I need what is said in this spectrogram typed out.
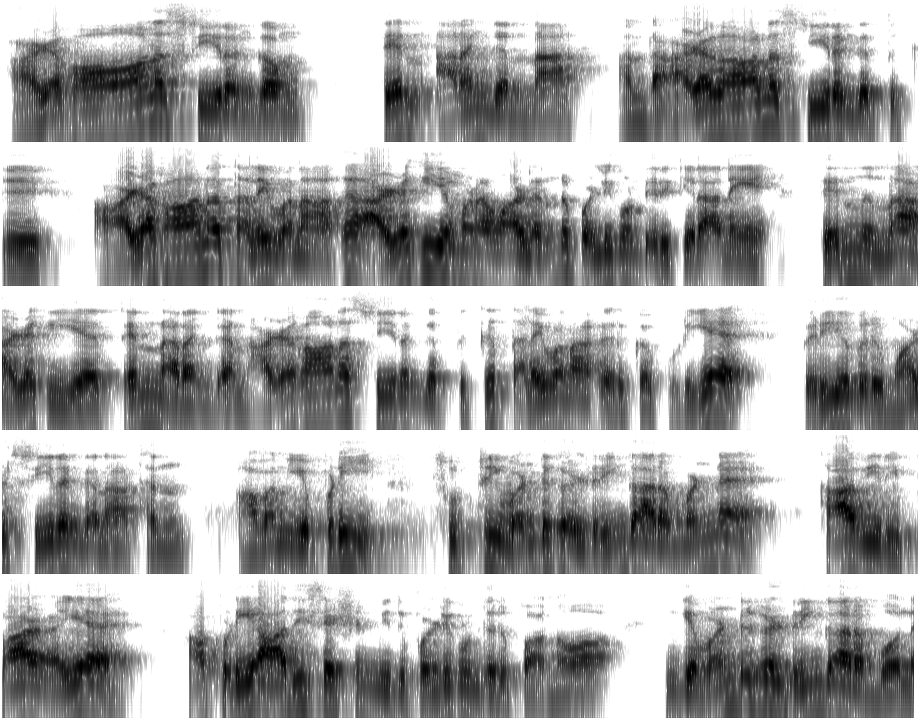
அழகான ஸ்ரீரங்கம் தென் அரங்கன்னா அந்த அழகான ஸ்ரீரங்கத்துக்கு அழகான தலைவனாக அழகிய மணவாளன்னு பள்ளி கொண்டிருக்கிறானே தென்னுன்னா அழகிய தென் அரங்கன் அழகான ஸ்ரீரங்கத்துக்கு தலைவனாக இருக்கக்கூடிய பெரிய பெருமாள் ஸ்ரீரங்கநாதன். அவன் எப்படி சுற்றி வண்டுகள் ரீங்காரம் பண்ண காவிரி பாழைய அப்படியே ஆதிசேஷன் மீது பள்ளி கொண்டிருப்பானோ இங்க வண்டுகள் ரீங்காரம் போல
